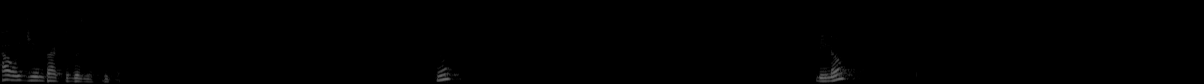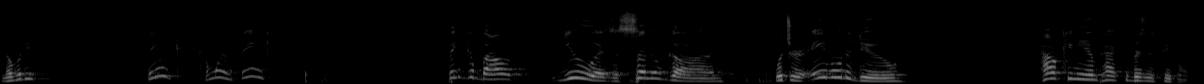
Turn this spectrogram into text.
How would you impact the business people? Hmm? You know? Nobody? Think. Come on, think. Think about you as a son of God, what you're able to do. How can you impact the business people?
